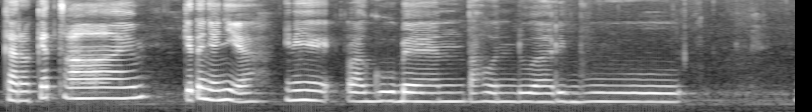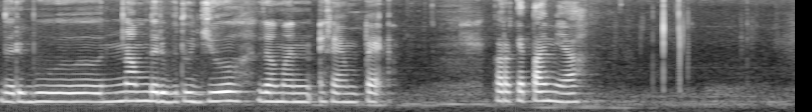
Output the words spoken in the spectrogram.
Karaoke time. Kita nyanyi ya. Ini lagu band tahun 2000 2006 2007 zaman SMP. Karaoke time ya.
